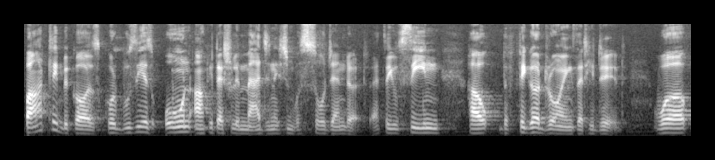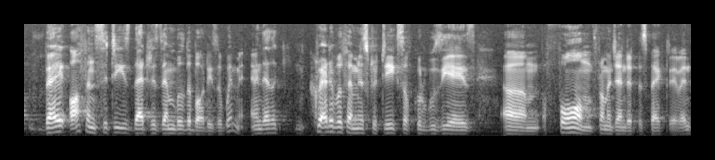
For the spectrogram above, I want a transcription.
partly because Corbusier's own architectural imagination was so gendered. Right? So you've seen how the figure drawings that he did were very often cities that resemble the bodies of women. I mean, there's incredible feminist critiques of Corbusier's um, form from a gendered perspective. And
